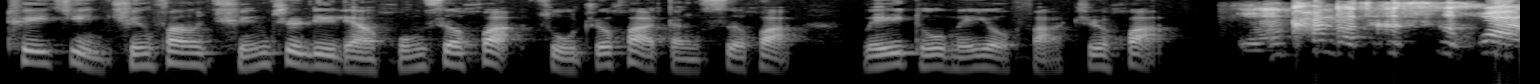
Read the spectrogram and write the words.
推进群防群治力量红色化、组织化等四化，唯独没有法治化。我们看到这个四化，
